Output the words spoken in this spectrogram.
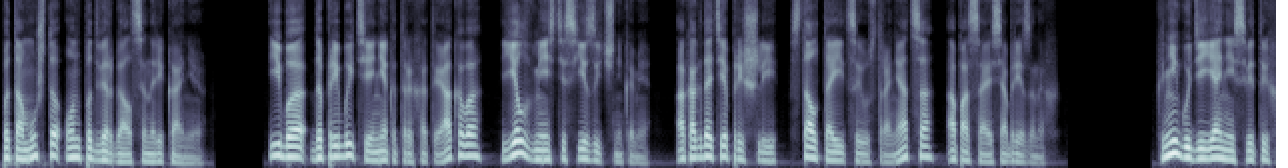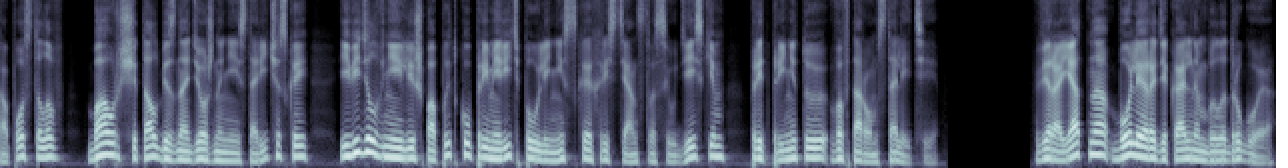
потому что он подвергался нареканию. Ибо до прибытия некоторых от Иакова ел вместе с язычниками, а когда те пришли, стал таиться и устраняться, опасаясь обрезанных. Книгу деяний святых апостолов Баур считал безнадежно неисторической и видел в ней лишь попытку примирить паулинистское христианство с иудейским, предпринятую во втором столетии. Вероятно, более радикальным было другое.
